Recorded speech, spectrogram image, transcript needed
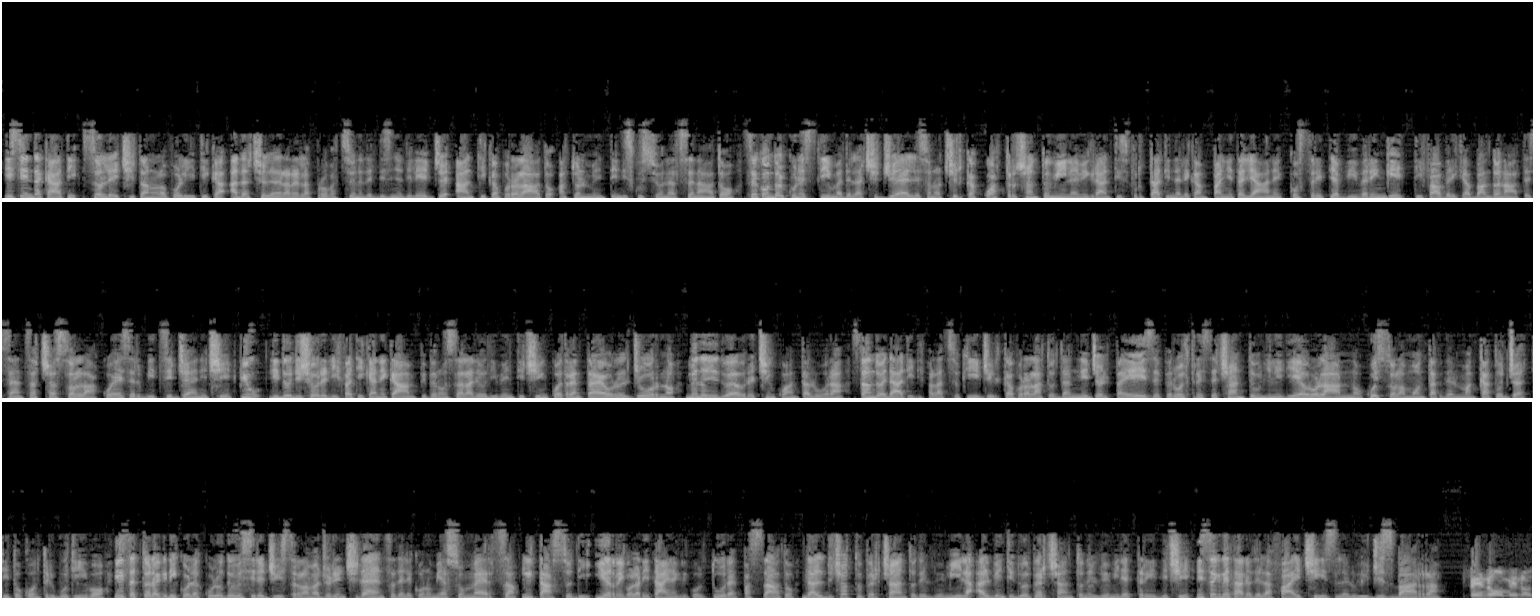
I sindacati sollecitano la politica ad accelerare l'approvazione del disegno di legge anticaporalato attualmente in discussione al Senato. Secondo Secondo alcune stime della CGL sono circa 400.000 i migranti sfruttati nelle campagne italiane, costretti a vivere in ghetti, fabbriche abbandonate senza accesso all'acqua e ai servizi igienici. Più di 12 ore di fatica nei campi per un salario di 25-30 euro al giorno, meno di 2,50 euro l'ora. Stando ai dati di Palazzo Chigi, il caporalato danneggia il paese per oltre 600 milioni di euro l'anno, questo l'ammontare del mancato gettito contributivo. Il settore agricolo è quello dove si registra la maggiore incidenza dell'economia sommersa. Il tasso di irregolarità in agricoltura agricoltura è passato dal 18% del 2000 al 22% nel 2013. Il segretario della FAI CISL, Luigi Sbarra. Il fenomeno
